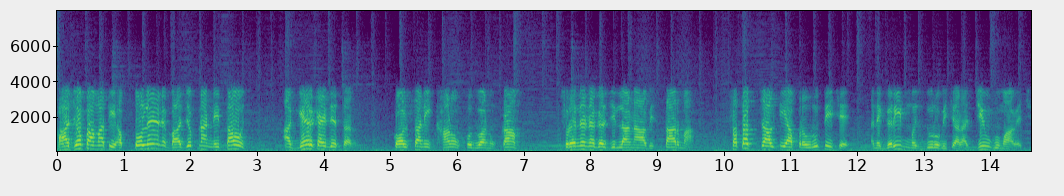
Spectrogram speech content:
ભાજપ આમાંથી હપ્તો લે અને ભાજપના નેતાઓ જ આ ગેરકાયદેસર કોલસાની ખાણો ખોદવાનું કામ સુરેન્દ્રનગર જિલ્લાના આ વિસ્તારમાં સતત ચાલતી આ પ્રવૃત્તિ છે અને ગરીબ મજદૂરો બિચારા જીવ ગુમાવે છે.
